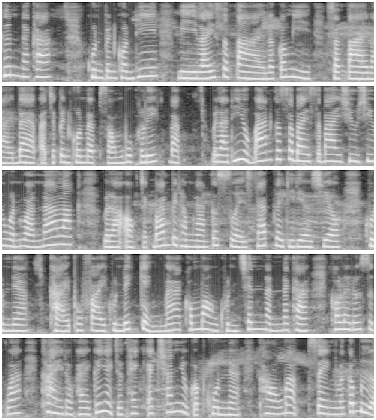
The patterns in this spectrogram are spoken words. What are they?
ขึ้นนะคะ คุณเป็นคนที่มีไลฟ์สไตล์แล้วก็มีสไตล์หลายแบบอาจจะเป็นคนแบบสองบุคลิกแบบ เวลาที่อยู่บ้านก็สบายสบายๆชิวๆหวานๆน่ารัก เวลาออกจากบ้านไปทำงานก็สวยแซ่บเลยทีเดียวเชียว คุณเนี่ยขายโปรไฟล์คุณได้เก่งมากเขามองคุณเช่นนั้นนะคะ เขาเลยรู้สึกว่าใครต่อใครก็อยากจะ take action อยู่กับคุณเนี่ยเขาแบบเซ็งแล้วก็เบื่อ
